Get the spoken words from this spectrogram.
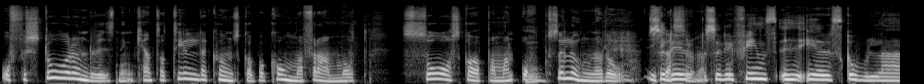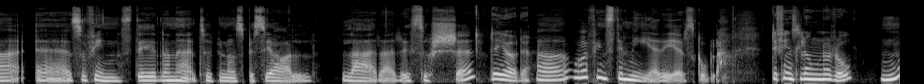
och förstår undervisning, kan ta till dig kunskap och komma framåt. Så skapar man också lugn och ro i Så klassrummet. det, så det finns i er skola eh, så finns det den här typen av speciallärarresurser. Det gör det. Ja, och vad finns det mer i er skola? Det finns lugn och ro. Mm.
